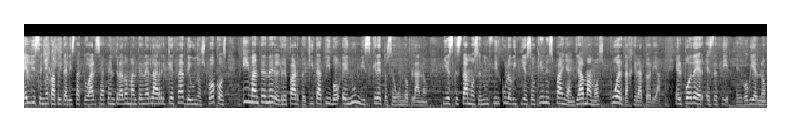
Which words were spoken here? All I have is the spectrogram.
El diseño capitalista actual se ha centrado en mantener la riqueza de unos pocos y mantener el reparto equitativo en un discreto segundo plano. Y es que estamos en un círculo vicioso que en España llamamos puerta giratoria. El poder, es decir, el gobierno,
